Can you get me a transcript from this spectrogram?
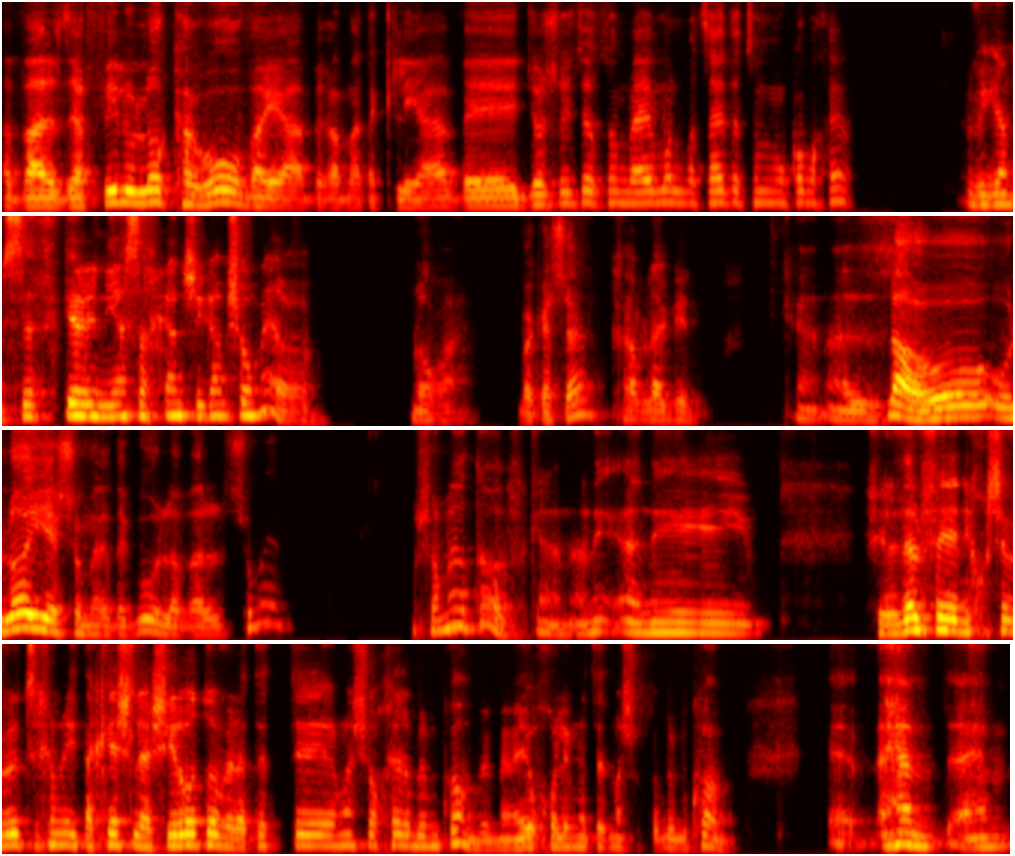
אבל זה אפילו לא קרוב היה ברמת הקליעה, וג'וש ריצ'רדסון מהר מאוד מצא את עצמו במקום אחר. וגם סף קרי נהיה שחקן שגם שומר, לא רע, בבקשה. חייב להגיד. כן, אז לא, הוא, הוא לא יהיה שומר דגול, אבל שומר. הוא שומר טוב, כן. אני, אני, פילדלפיה, אני חושב, היו צריכים להתעקש להשאיר אותו ולתת אה, משהו אחר במקום, והם היו יכולים לתת משהו אחר במקום. אה, הם,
